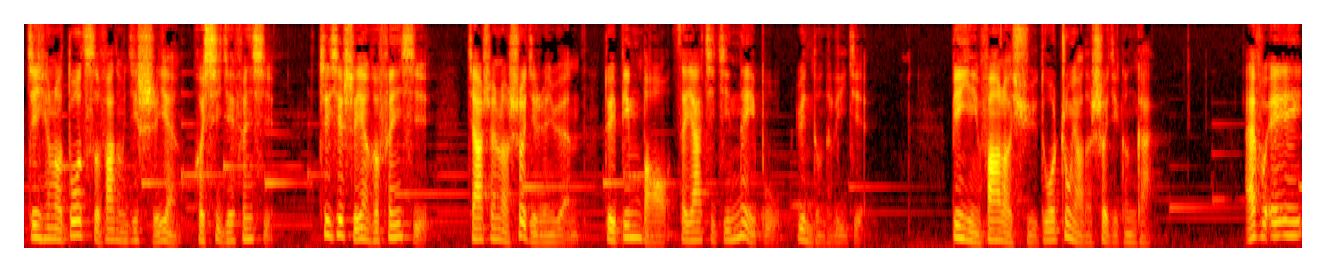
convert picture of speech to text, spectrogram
进行了多次发动机实验和细节分析。这些实验和分析加深了设计人员对冰雹在压气机内部运动的理解，并引发了许多重要的设计更改。FAA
